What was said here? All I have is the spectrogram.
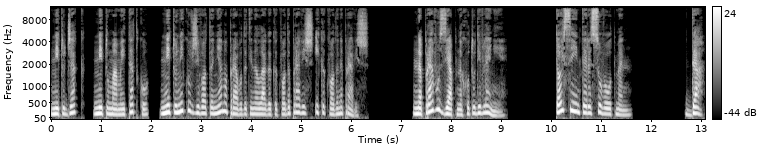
нито Джак, нито мама и татко, нито никой в живота няма право да ти налага какво да правиш и какво да не правиш. Направо зяпнах от удивление. Той се интересува от мен. Да.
